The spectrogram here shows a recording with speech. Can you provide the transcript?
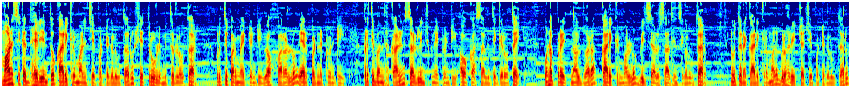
మానసిక ధైర్యంతో కార్యక్రమాలను చేపట్టగలుగుతారు శత్రువులు మిత్రులవుతారు. వృత్తిపరమైనటువంటి వ్యవహారాల్లో ఏర్పడినటువంటి ప్రతిబంధకాలను సడలించుకునేటువంటి అవకాశాలు దగ్గరవుతాయి. పునః ప్రయత్నాల ద్వారా కార్యక్రమాల్లో విజయాలు సాధించగలుగుతారు. నూతన కార్యక్రమాలు గృహరీత్యా చేపట్టగలుగుతారు.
